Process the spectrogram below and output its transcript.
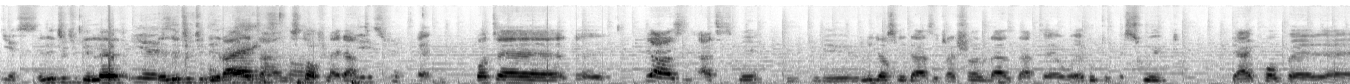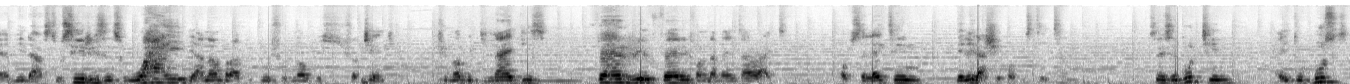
yes. a little to the left, Yes. a little to the The right, right, and stuff like that. It's true. But uh, the- be as as it may, to, to the religious leaders, the traditional leaders that uh, were able to persuade the IPOB uh, leaders to see reasons why the Anambra people should not be shortchanged, should not be denied this very, very fundamental right of selecting the leadership of the state. So it's a good thing. uh, It will boost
